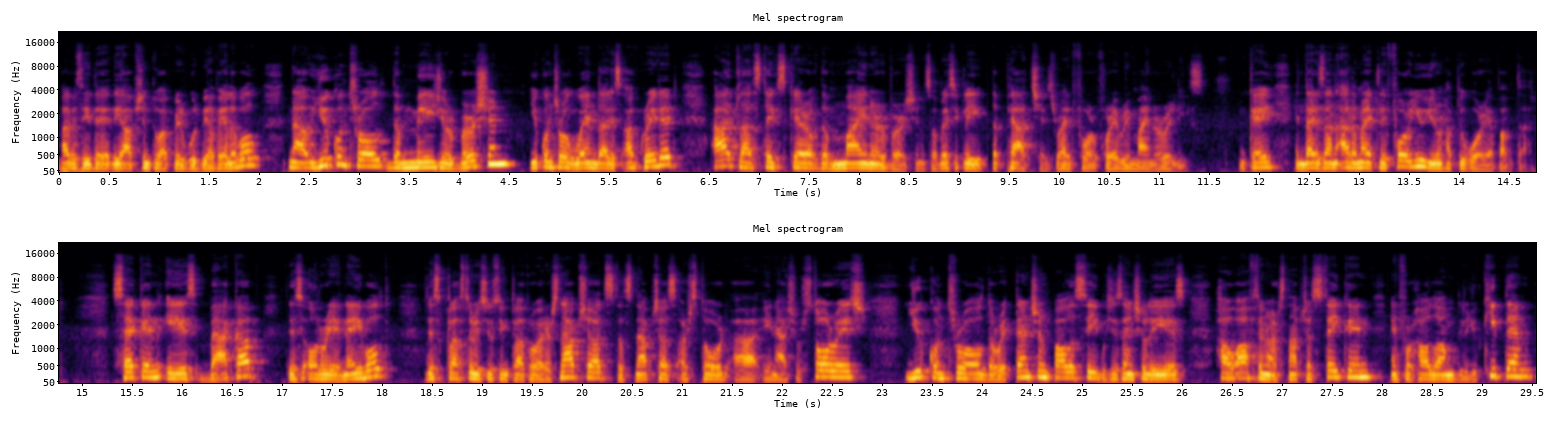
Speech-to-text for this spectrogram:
obviously the, the option to upgrade would be available. Now, you control the major version. You control when that is upgraded. Atlas takes care of the minor version. So basically the patches, right, for, for every minor release okay? And that is done automatically for you. You don't have to worry about that. Second is backup. This is already enabled. This cluster is using cloud provider snapshots. The snapshots are stored uh, in Azure Storage. You control the retention policy, which essentially is how often are snapshots taken and for how long do you keep them.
